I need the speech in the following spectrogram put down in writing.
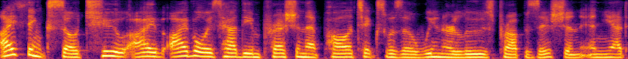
I think so too. I've I've always had the impression that politics was a win or lose proposition, and yet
